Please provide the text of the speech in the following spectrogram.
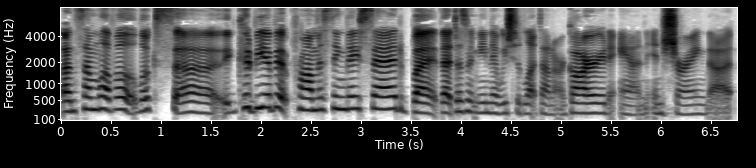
on some level it looks uh, it could be a bit promising they said but that doesn't mean that we should let down our guard and ensuring that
